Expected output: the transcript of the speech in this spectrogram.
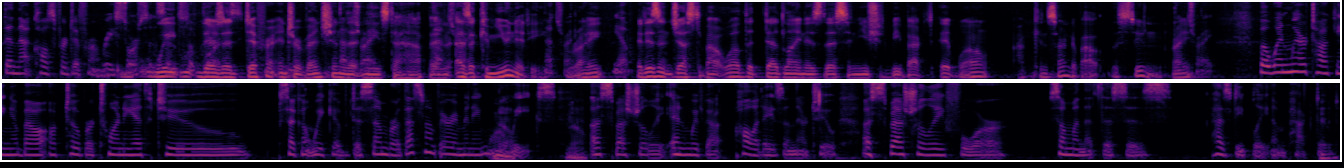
Then that calls for different resources. we there's a different intervention That's that right. needs to happen That's as a community That's right. right Yep. it isn't just about well the deadline is this and you should be back to it well i'm concerned about the student right That's right. But when we're talking about October 20th to second week of December, that's not very many more No. weeks. No. Especially, and we've got holidays in there too, especially for someone that this is has deeply impacted.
